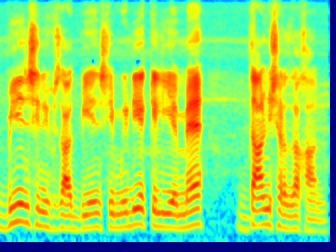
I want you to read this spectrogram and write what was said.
बी एन सी न्यूज़ के साथ। बी एन सी मीडिया के लिए मैं दानिश रजा खान।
